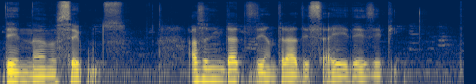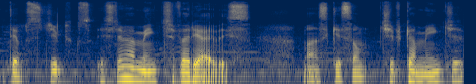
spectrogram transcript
de nanosegundos. As unidades de entrada e saída exibem tempos típicos extremamente variáveis, mas que são tipicamente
